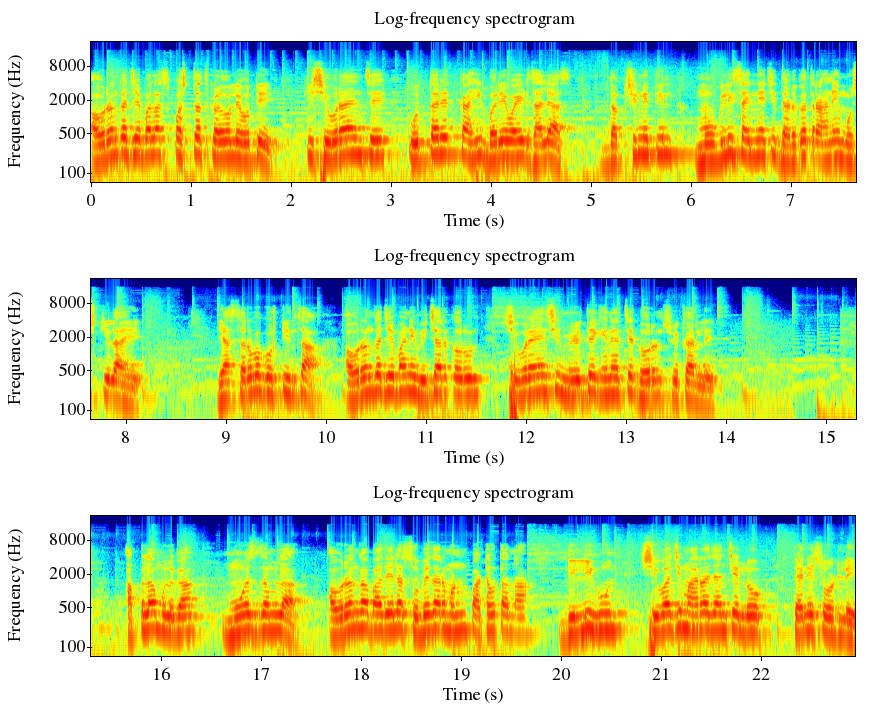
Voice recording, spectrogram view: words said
औरंगजेबाला स्पष्टच कळवले होते की शिवरायांचे उत्तरेत काही बरे वाईट झाल्यास दक्षिणेतील मोगली सैन्याची धडगत राहणे मुश्किल आहे. या सर्व गोष्टींचा औरंगजेबाने विचार करून शिवरायांशी मिळते घेण्याचे धोरण स्वीकारले. आपला मुलगा मुअज्जमला औरंगाबादेला सुभेदार म्हणून पाठवताना दिल्लीहून शिवाजी महाराजांचे लोक त्याने सोडले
